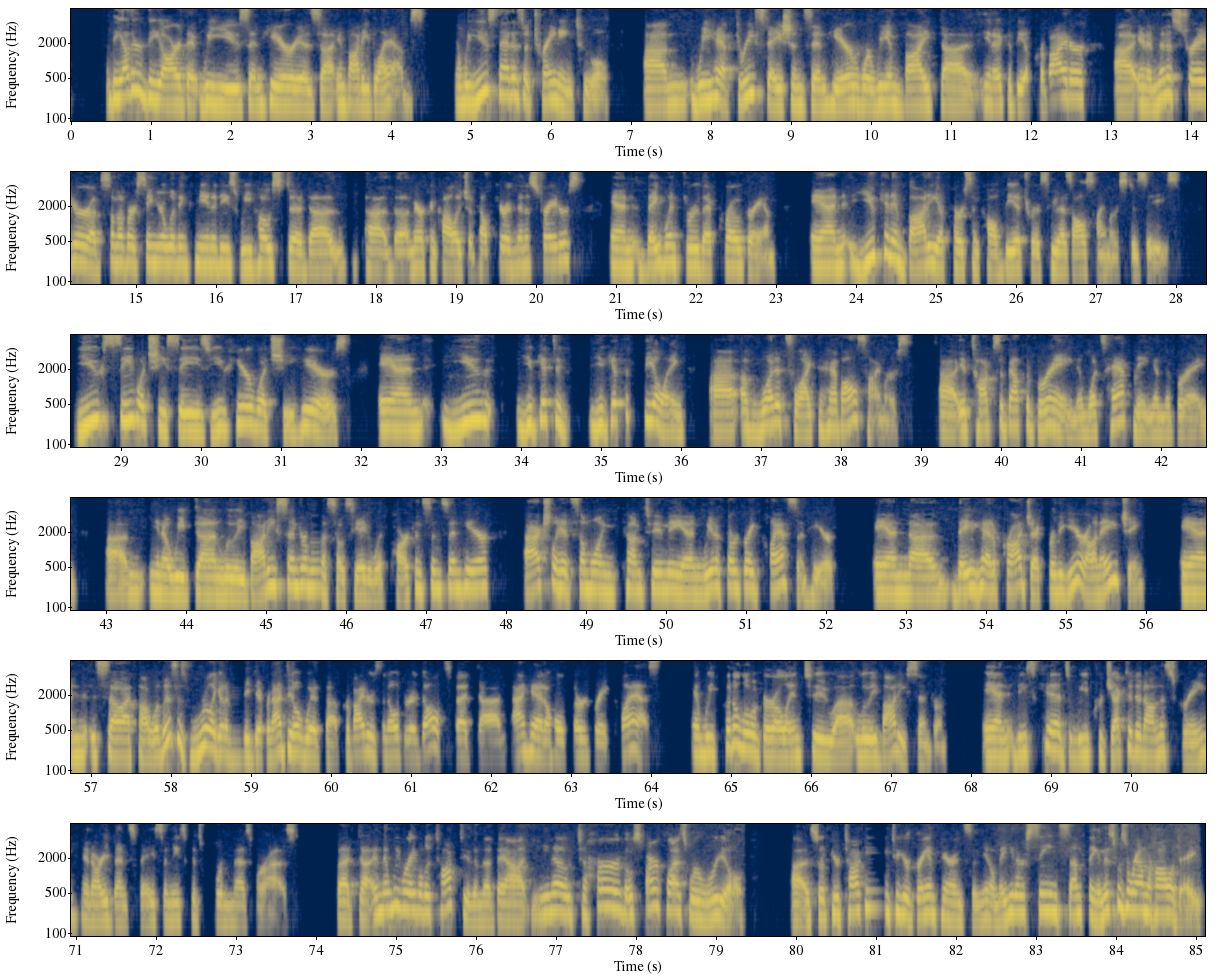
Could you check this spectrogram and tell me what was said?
the other VR that we use in here is uh, Embodied Labs, and we use that as a training tool. Um, we have three stations in here where we invite, uh, you know, it could be a provider, uh, an administrator of some of our senior living communities. We hosted uh, uh, the American College of Healthcare Administrators, and they went through that program. And you can embody a person called Beatrice who has Alzheimer's disease. You see what she sees, you hear what she hears, and you you get to you get the feeling uh, of what it's like to have Alzheimer's. Uh, it talks about the brain and what's happening in the brain. Um, you know, we've done Lewy body syndrome associated with Parkinson's in here. I actually had someone come to me, and we had a third grade class in here, and uh, they had a project for the year on aging. And so I thought, well, this is really going to be different. I deal with uh, providers and older adults, but uh, I had a whole third grade class and we put a little girl into uh, Lewy body syndrome. And these kids, we projected it on the screen in our event space, and these kids were mesmerized. But uh, and then we were able to talk to them about, you know, to her those fireflies were real. Uh, so if you're talking to your grandparents, and you know maybe they're seeing something, and this was around the holidays,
